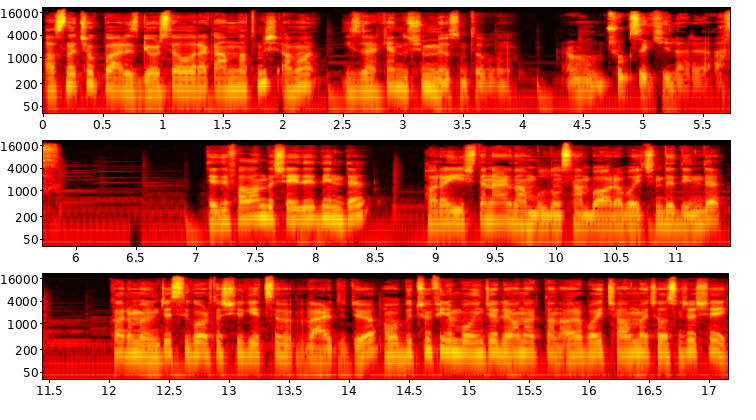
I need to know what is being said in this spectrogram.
Aslında çok bariz görsel olarak anlatmış ama izlerken düşünmüyorsun tabii bunu. Ama çok zekiler ya. Teddy falan da şey dediğinde parayı işte nereden buldun sen bu araba için dediğinde karım ölünce sigorta şirketi verdi diyor. Ama bütün film boyunca Leonard'dan arabayı çalmaya çalışınca şey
